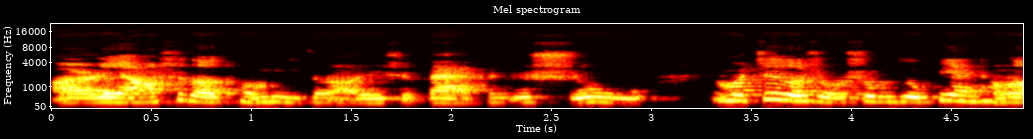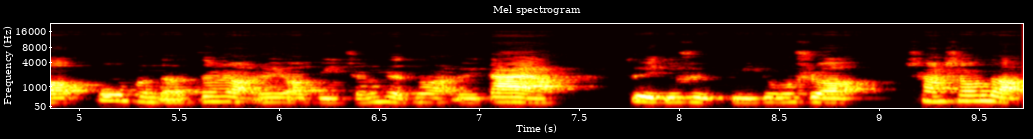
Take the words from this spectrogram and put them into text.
而粮食的同比增长率是百分之十五，那么这个时候是不是就变成了部分的增长率要比整体的增长率大呀？所以就是比重是上升的，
